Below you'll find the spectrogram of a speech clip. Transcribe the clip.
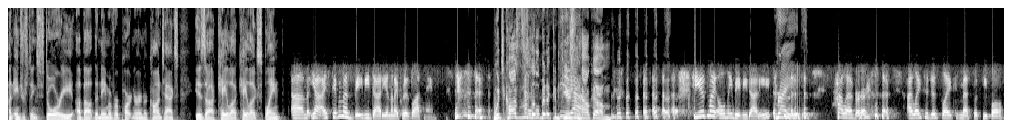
an interesting story about the name of her partner and her contacts is uh, Kayla. Kayla, explain. Um, yeah, I save him as baby daddy, and then I put his last name. Which causes a little bit of confusion. Yeah. How come? he is my only baby daddy. Right. However, I like to just like mess with people.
